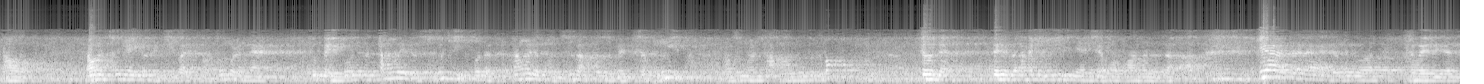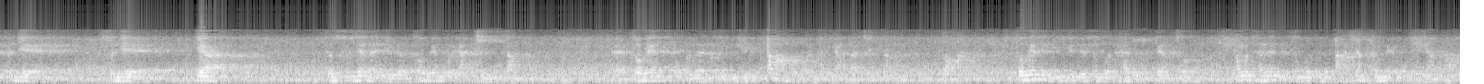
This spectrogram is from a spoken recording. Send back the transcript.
然后，然后出现一个很奇怪的情况，中国人呢，就美国这个单位的书记或者单位的董事长都准备整理，然后中国人差不多都不知道，对不对？这个是二零一零年前后发生的事儿啊。第二个呢，就中国成为这个世界世界第二，就出现了一个周边国家紧张，呃，周边我们的邻居大部分都感到紧张，知道吧？周边的邻居对中国态度是这样说，他们承认你中国这个大象跟美国不一样啊，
